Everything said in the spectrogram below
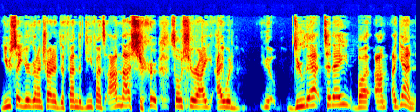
you say you're going to try to defend the defense. I'm not sure, so sure I, I would you know, do that today. But um, again,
